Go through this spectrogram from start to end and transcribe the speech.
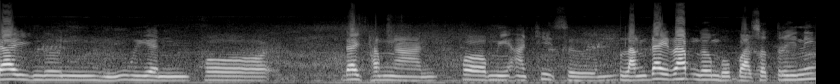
ได้เงินหมุนเวียนพอได้ทำงาน พอมีอาชีพเสริม หลังได้รับเงินบกบาทสตรีนี้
